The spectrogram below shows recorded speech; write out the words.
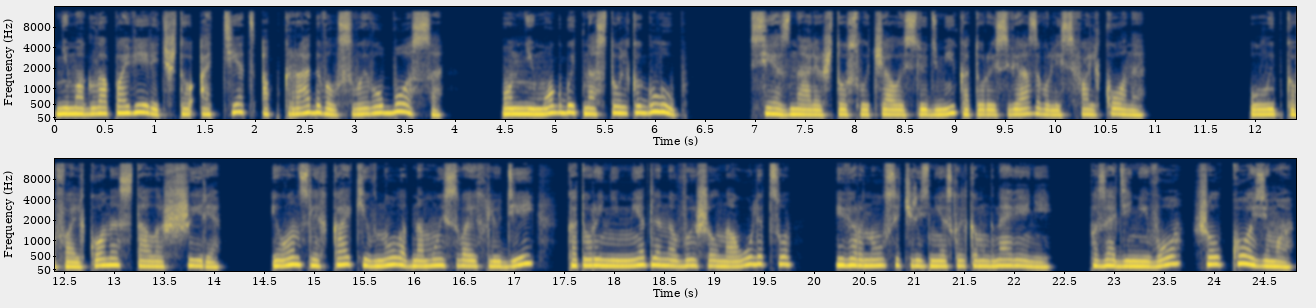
Не могла поверить, что отец обкрадывал своего босса. Он не мог быть настолько глуп. Все знали, что случалось с людьми, которые связывались с Фальконе. Улыбка Фальконе стала шире, и он слегка кивнул одному из своих людей, который немедленно вышел на улицу и вернулся через несколько мгновений. Позади него шел Козима,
